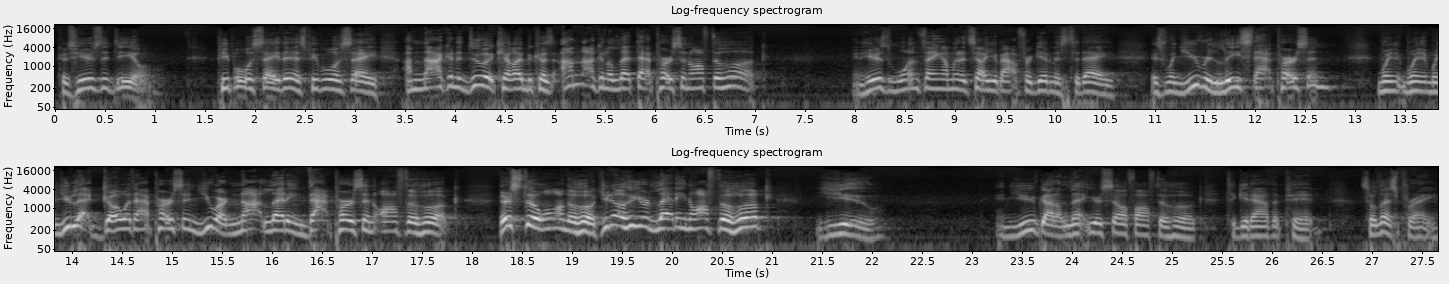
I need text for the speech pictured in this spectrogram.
Because here's the deal. People will say this. People will say, I'm not going to do it, Kelly, because I'm not going to let that person off the hook. And here's one thing I'm going to tell you about forgiveness today is when you release that person, when, when, when you let go of that person, you are not letting that person off the hook. They're still on the hook. You know who you're letting off the hook? You. And you've got to let yourself off the hook to get out of the pit. So let's pray.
